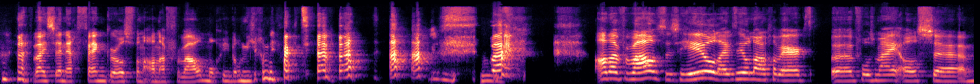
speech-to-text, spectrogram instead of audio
wij zijn echt fangirls van Anna Verwaal, mocht je nog niet gemerkt hebben. Maar Anna Verwaal is dus heel, hij heeft heel lang gewerkt, eh, volgens mij als, ehm,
